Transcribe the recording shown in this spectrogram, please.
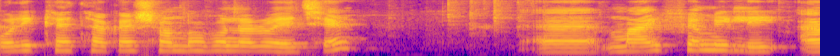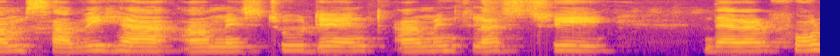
পরীক্ষায় থাকার সম্ভাবনা রয়েছে। My family I'm Sabiha I'm a student I'm in class three there are four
